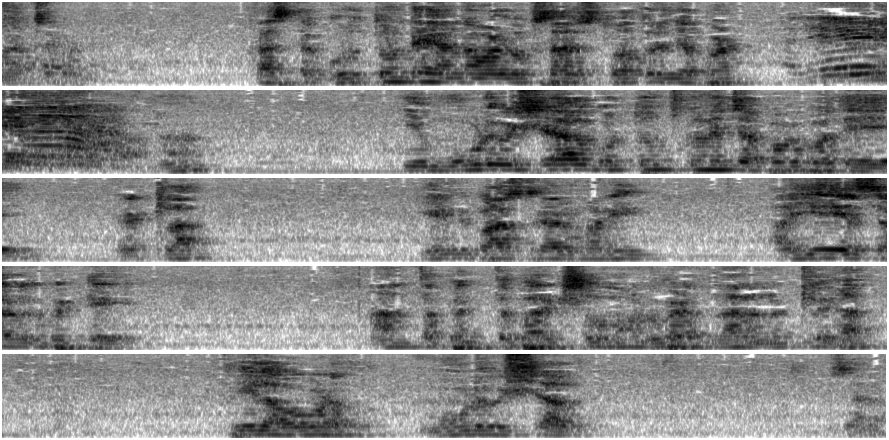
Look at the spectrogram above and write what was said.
మార్చబడ్డ కాస్త గుర్తుంటే అన్న వాళ్ళు ఒకసారి స్తోత్రం చెప్పండి. ఈ మూడు విషయాలు గుర్తుంచుకుని చెప్పకపోతే ఎట్లా? ఏంటి పాస్టర్ గారు మరి? ఐఏఎస్ వాళ్ళకి పెట్టి అంత పెద్ద పరీక్షలు మాకు పెడుతున్నారు అన్నట్లుగా ఫీల్ అవ్వకూడదు. మూడు విషయాలు. చూసారా?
